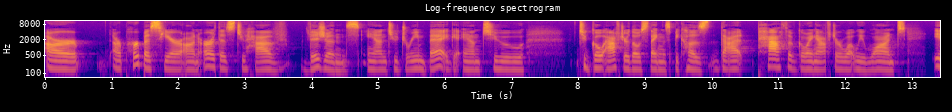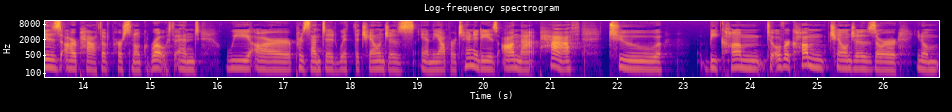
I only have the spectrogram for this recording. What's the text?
our our purpose here on earth is to have visions and to dream big and to to go after those things because that path of going after what we want is our path of personal growth. And we are presented with the challenges and the opportunities on that path to become to overcome challenges or you know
